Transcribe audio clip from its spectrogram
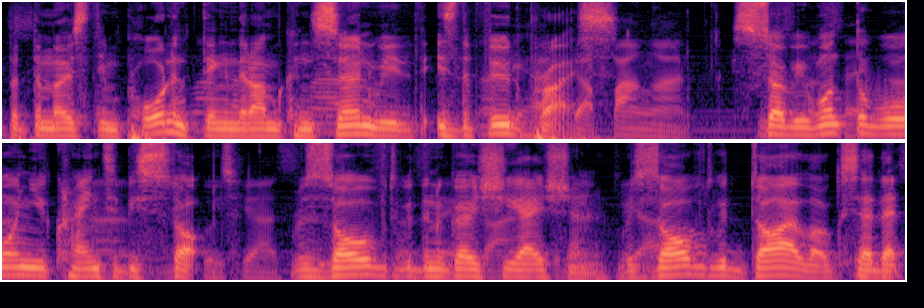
But the most important thing that I'm concerned with is the food price. So we want the war in Ukraine to be stopped, resolved with negotiation, resolved with dialogue so that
